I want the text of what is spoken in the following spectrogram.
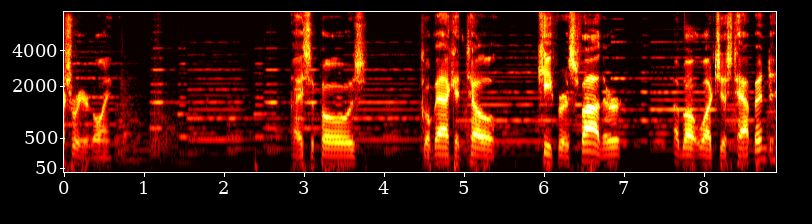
Watch where you're going. I suppose go back and tell Kiefer's father about what just happened.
